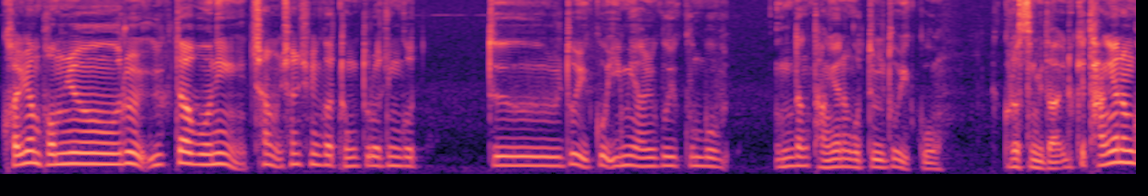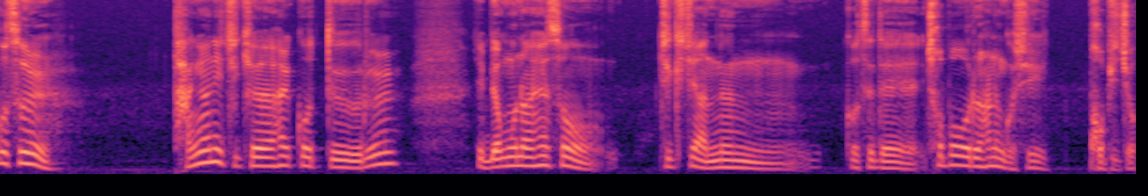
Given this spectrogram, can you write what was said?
관련 법률을 읽다 보니 참 현실과 동떨어진 것들도 있고 이미 알고 있고 뭐 응당 당연한 것들도 있고 그렇습니다. 이렇게 당연한 것을 당연히 지켜야 할 것들을 명문화해서 지키지 않는 것에 대해 처벌을 하는 것이 법이죠.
